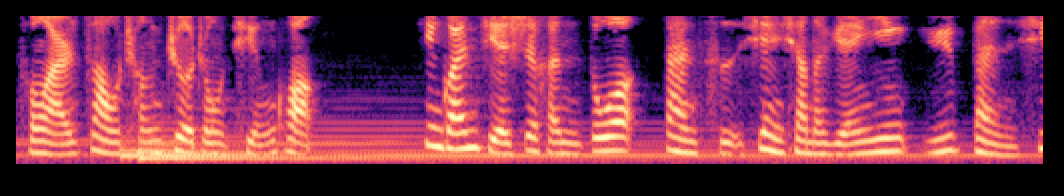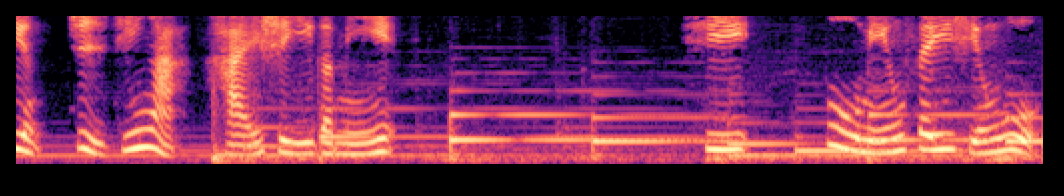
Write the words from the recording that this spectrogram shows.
从而造成这种情况。尽管解释很多，但此现象的原因与本性至今啊还是一个谜。七，不明飞行物，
